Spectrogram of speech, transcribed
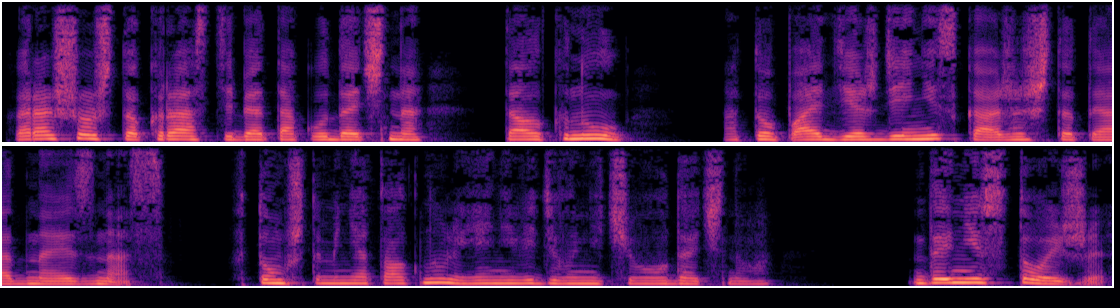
Хорошо, что Крас тебя так удачно толкнул, а то по одежде и не скажешь, что ты одна из нас». В том, что меня толкнули, я не видела ничего удачного. «Да не стой же!»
